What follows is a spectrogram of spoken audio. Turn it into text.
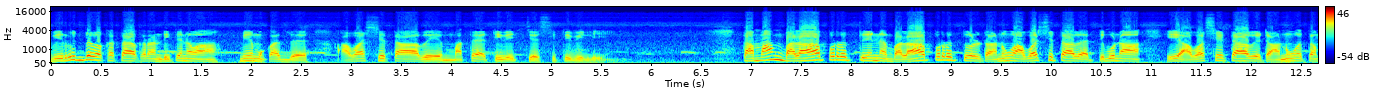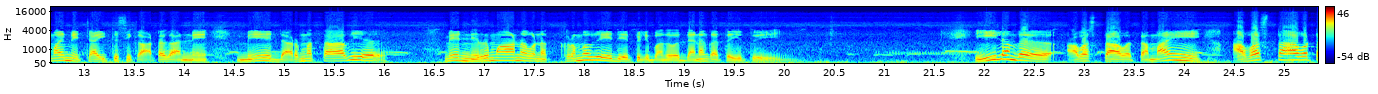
විරුද්ධව කතා කරන්න හිතනවා. මේ මොකද්ද? අවශ්‍යතාවයේ මත ඇතිවෙච්ච සිටිවිලි. තමන් බලාපොරොත්තු වෙන බලාපොරොත්තු වලට අනුව අවශ්‍යතාවයක් තිබුණා. ඒ අවශ්‍යතාවයට අනුව තමයි මේ චෛතසික අටගන්නේ. මේ ධර්මතාවය මේ නිර්මාණ වන ක්‍රමවේදය පිළිබඳව දැනගත යුතුයි. ඊළඟ අවස්ථාව තමයි අවස්ථාවට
